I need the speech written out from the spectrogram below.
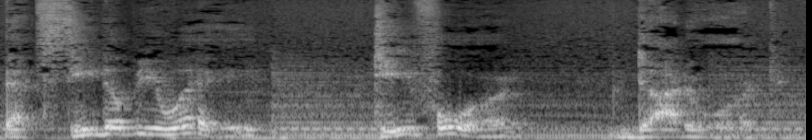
That's cwad4.org.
